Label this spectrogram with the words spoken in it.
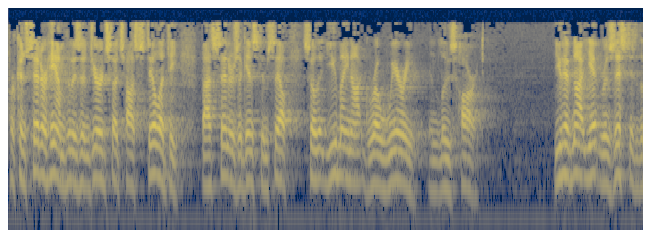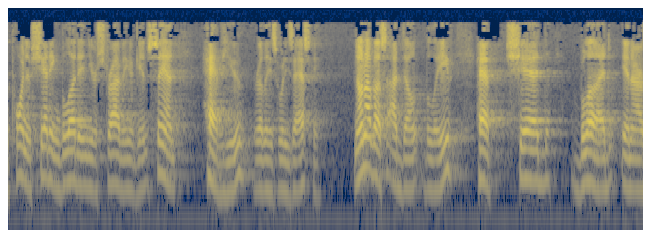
For consider him who has endured such hostility by sinners against himself, so that you may not grow weary and lose heart. You have not yet resisted to the point of shedding blood in your striving against sin, have you? Really is what he's asking. None of us, I don't believe, have shed blood in our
